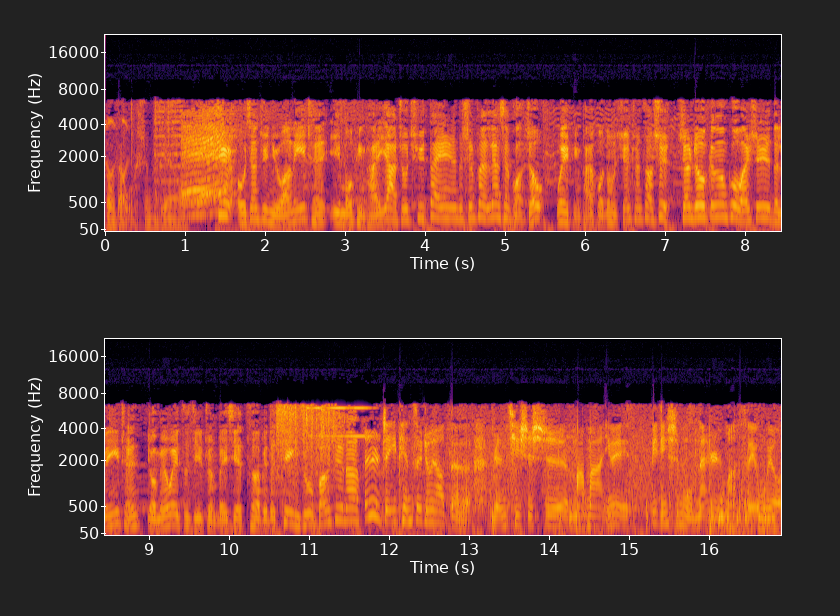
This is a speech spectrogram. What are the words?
都在我身边哦。近日，偶像剧女王林依晨以某品牌亚洲区代言人的身份亮相广州，为品牌活动宣传造势。上周刚刚过完生日的林依晨，有没有为自己准备一些特别的庆祝方式呢？生日这一天最重要的人其实是妈妈，因为毕竟是母难日嘛，所以我有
